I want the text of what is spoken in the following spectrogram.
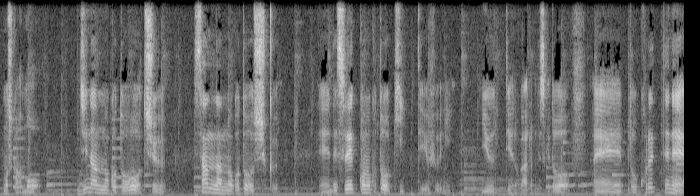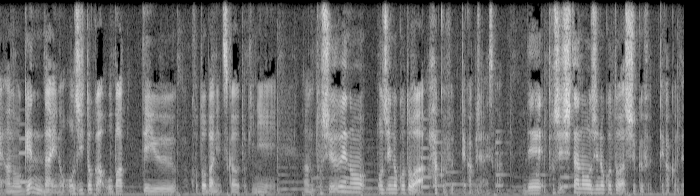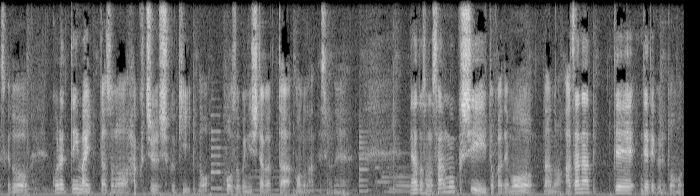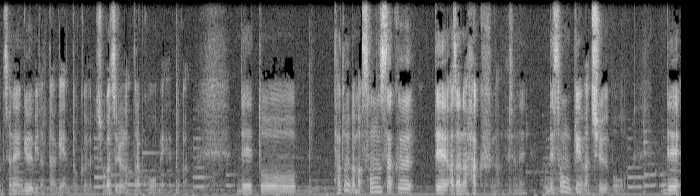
もしくはもう次男のことを中。三男のことを祝、えー、で末っ子のことを木っていうふうに言うっていうのがあるんですけどえー、っとこれってねあの現代の叔父とか叔母っていう言葉に使う時にあの年上の叔父のことは白符って書くじゃないですかで年下の叔父のことは祝符って書くんですけどこれって今言ったその白昼祝期の法則に従ったものなんですよね。であとその三国志とかでもあのあざなって出てくると思うんですよね。劉備だったら玄徳諸葛亮だったら孔明とか。でえっと例えばまあ孫作ってあざな白符なんですよね。で孫権は厨房で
